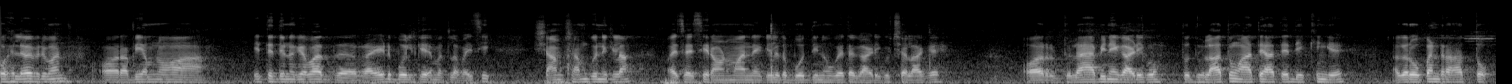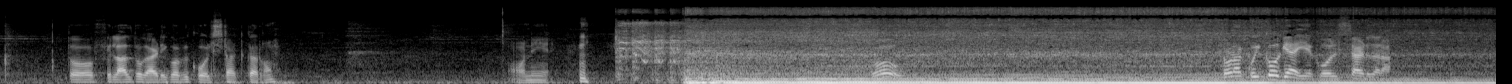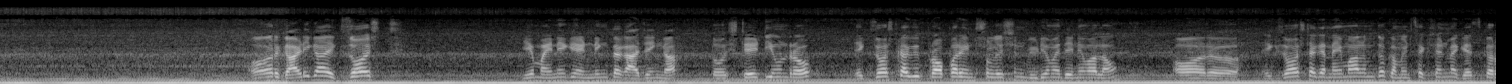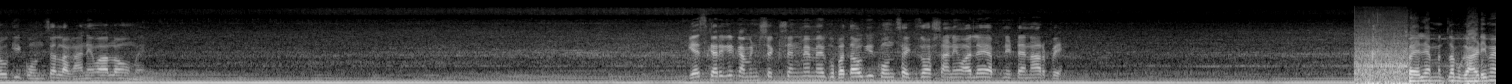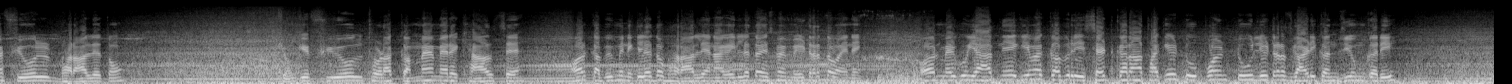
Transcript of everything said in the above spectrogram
तो hello everyone और अभी हम लोग इतने दिनों के बाद राइड बोल के मतलब ऐसी शाम शाम को निकला, ऐसे ऐसे राउंड मारने के लिए तो बहुत दिन हो गए थे गाड़ी को चला के, और धुलाया भी नहीं गाड़ी को तो धुलाता हूँ आते आते देखेंगे, अगर ओपन रहा तो तो फ़िलहाल तो गाड़ी को अभी कोल्ड स्टार्ट कर रहा हूँ। और नहीं है। ओ थोड़ा क्विक हो गया ये कोल्ड स्टार्ट ज़रा। और गाड़ी का एग्जॉस्ट ये महीने के एंडिंग तक आ जाएगा। तो स्टे ट्यून रहो। एग्जॉस्ट का भी प्रॉपर इंस्टॉलेशन वीडियो में देने वाला हूँ। और एग्जॉस्ट अगर नहीं मालूम तो कमेंट सेक्शन में गेस करो कि कौन सा लगाने वाला हूँ मैं। गेस करके कमेंट सेक्शन में मेरे को बताओ कि कौन सा एग्जॉस्ट आने वाला है अपने टेन आर पे। पहले मतलब गाड़ी में फ्यूल भरा लेता हूँ। क्योंकि फ्यूल थोड़ा कम है मेरे ख्याल से। और कभी भी निकले तो भरा लेना गई तो इसमें मीटर तो है नहीं। और मेरे को याद नहीं है कि मैं कब रीसेट करा था कि 2.2 लीटर्स गाड़ी कंज्यूम करी।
